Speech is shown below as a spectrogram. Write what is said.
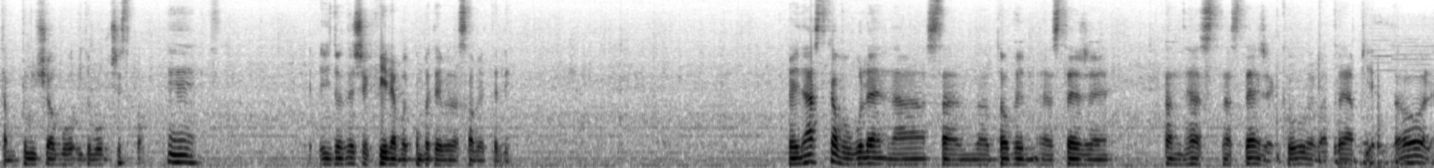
Tam plusiowo i to było wszystko. I to też chwilę, bo komputer był na sobie wtedy. 11 w ogóle na standardowym sterze na sterze, kurwa, to ja pierdolę.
